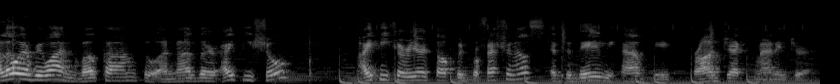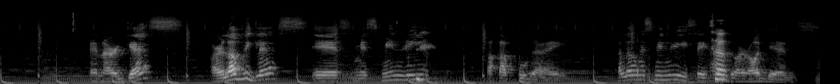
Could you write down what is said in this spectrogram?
Hello, everyone. Welcome to another IT show, IT Career Talk with Professionals. And today we have a project manager. And our guest, our lovely guest, is Miss Minri Pakapugay. Hello, Miss Minri. Say hi to our audience.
